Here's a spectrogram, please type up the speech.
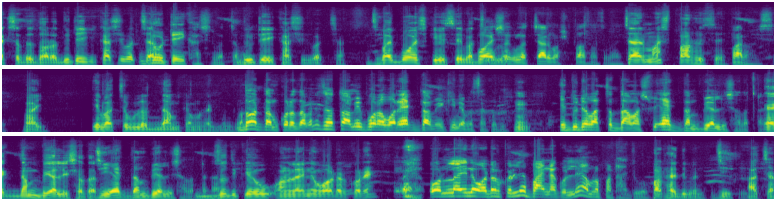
একসাথে ধরা। দুটোই কি খাসির বাচ্চা? দুটেই খাসির বাচ্চা। দুটোই খাসির বাচ্চা। ভাই বয়স কি হয়েছে এই বয়স এগুলো চার মাস পাঁচ আছে ভাই। চার মাস পার হয়েছে। পার হয়েছে। ভাই এই বাচ্চাগুলোর দাম কেমন রাখবেন? দর দাম করা যাবে না যেহেতু আমি বরাবর এক দামে কিনে বেচা করি। এই দুটো বাচ্চার দাম আসবে একদম বিয়াল্লিশ হাজার টাকা। একদম বিয়াল্লিশ হাজার। জি একদম বিয়াল্লিশ হাজার টাকা। যদি কেউ অনলাইনে অর্ডার করে? অনলাইনে অর্ডার করলে বায়না করলে আমরা পাঠিয়ে দেবো। পাঠায় দিবেন? জি। আচ্ছা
